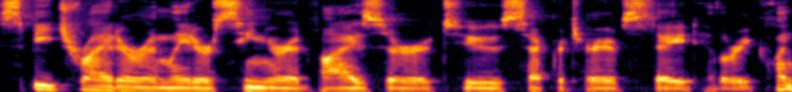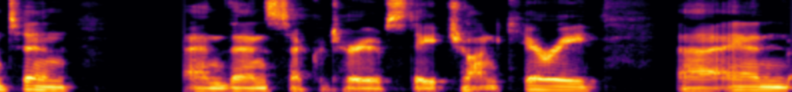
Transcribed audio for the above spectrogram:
speechwriter and later senior advisor to Secretary of State Hillary Clinton and then Secretary of State John Kerry uh, and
